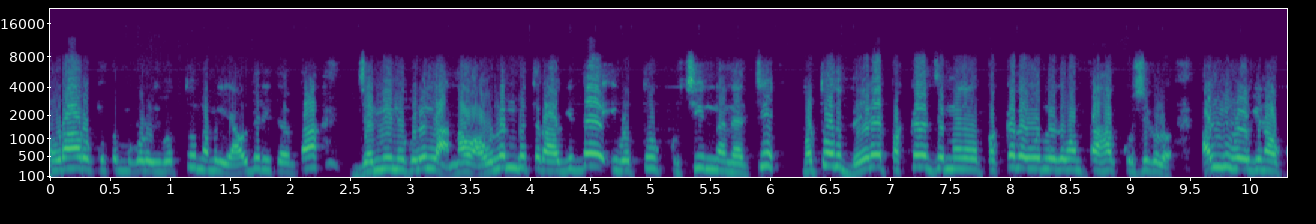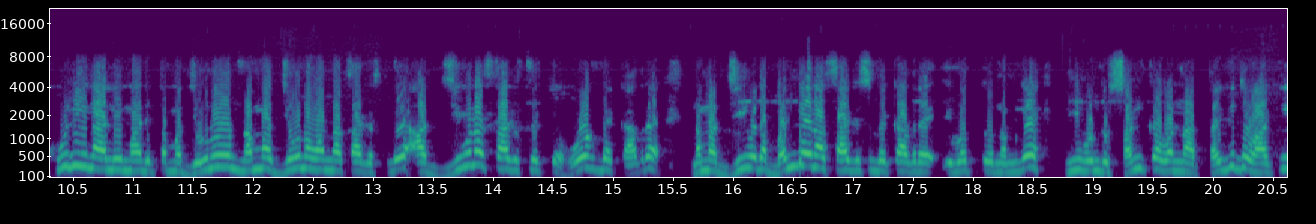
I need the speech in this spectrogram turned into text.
ನೂರಾರು ಕುಟುಂಬಗಳು ಇವತ್ತು ನಮಗೆ ಯಾವುದೇ ರೀತಿಯಾದಂತಹ ಜಮೀನುಗಳಿಲ್ಲ. ನಾವು ಅವಲಂಬಿತರಾಗಿದ್ದೇ ಇವತ್ತು ಕೃಷಿಯನ್ನ ನೆಚ್ಚಿ ಮತ್ತು ಅದು ಬೇರೆ ಪಕ್ಕದ ಜಮ ಪಕ್ಕದ ಊರಲ್ಲಿರುವಂತಹ ಕೃಷಿಗಳು. ಅಲ್ಲಿ ಹೋಗಿ ನಾವು ಕೂಲಿ ನಾಲಿ ಮಾಡಿ ತಮ್ಮ ಜೀವನ, ನಮ್ಮ ಜೀವನವನ್ನ ಸಾಗಿಸ್ತೀವಿ ಆ ಜೀವನ ಸಾಗಿಸ್ಲಿಕ್ಕೆ ಹೋಗ್ಬೇಕಾದ್ರೆ ನಮ್ಮ ಜೀವನ ಬಂಡಿಯನ್ನ ಸಾಗಿಸಬೇಕಾದ್ರೆ ಇವತ್ತು ನಮ್ಗೆ ಈ ಒಂದು ಸಂಕವನ್ನ ತೆಗೆದು ಹಾಕಿ,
